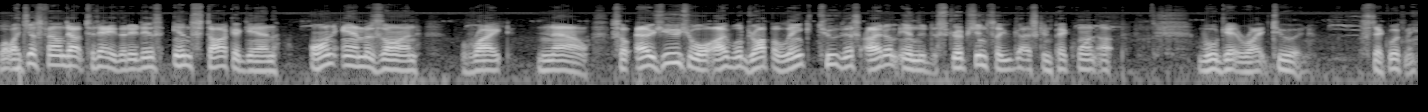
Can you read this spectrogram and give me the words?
Well, I just found out today that it is in stock again on Amazon right now. So as usual, I will drop a link to this item in the description so you guys can pick one up. We'll get right to it. Stick with me.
